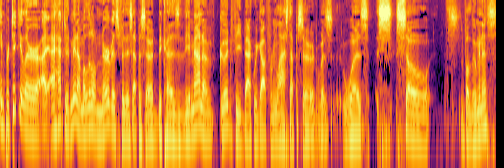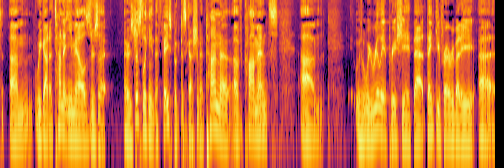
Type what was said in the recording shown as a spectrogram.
in particular, I, I have to admit I'm a little nervous for this episode because the amount of good feedback we got from last episode was was so voluminous. Um, we got a ton of emails. There's a I was just looking at the Facebook discussion, a ton of, of comments. Um, we really appreciate that. Thank you for everybody uh,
